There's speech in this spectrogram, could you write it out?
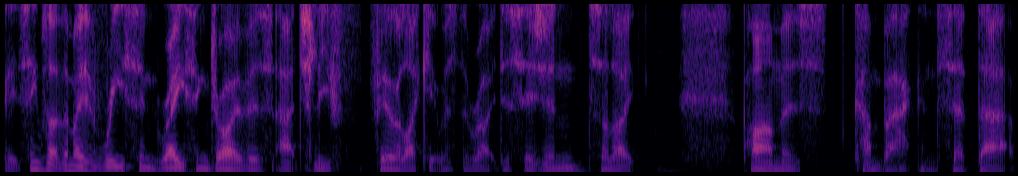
It seems like the most recent racing drivers actually feel like it was the right decision. So like Palmer's come back and said that.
